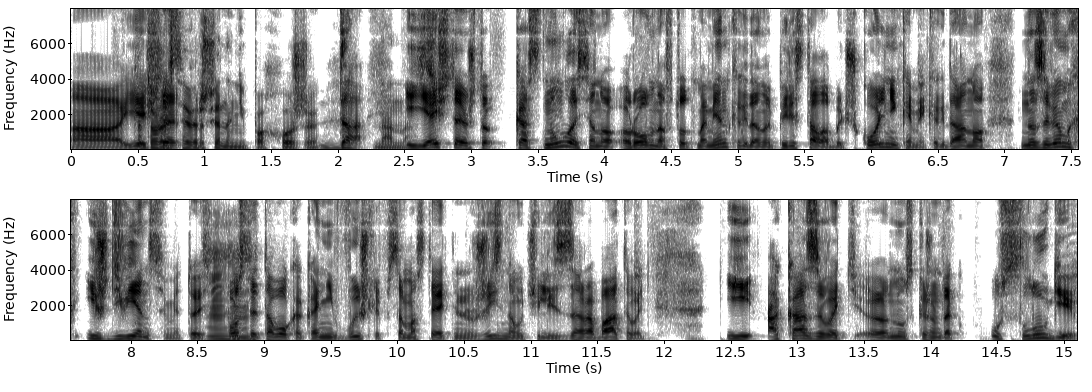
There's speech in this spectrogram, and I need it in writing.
А, я Которая считаю- совершенно не похожа да, на нас. и я считаю, что коснулось оно ровно в тот момент, когда оно перестало быть школьниками, когда оно, назовем их иждивенцами, то есть Мгм. после того, как они вышли в самостоятельную жизнь, научились зарабатывать и оказывать, э, ну, скажем так, услуги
